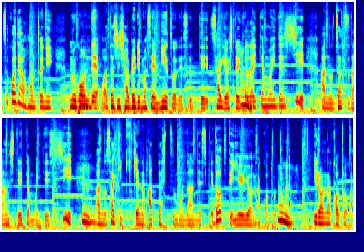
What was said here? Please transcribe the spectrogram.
そこでは本当に無言で、うん、私喋りませんミュートですって作業していただいてもいいですし、うん、あの雑談しててもいいですし、うん、あのさっき聞けなかった質問なんですけどっていうようなこととか、いろんなことが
